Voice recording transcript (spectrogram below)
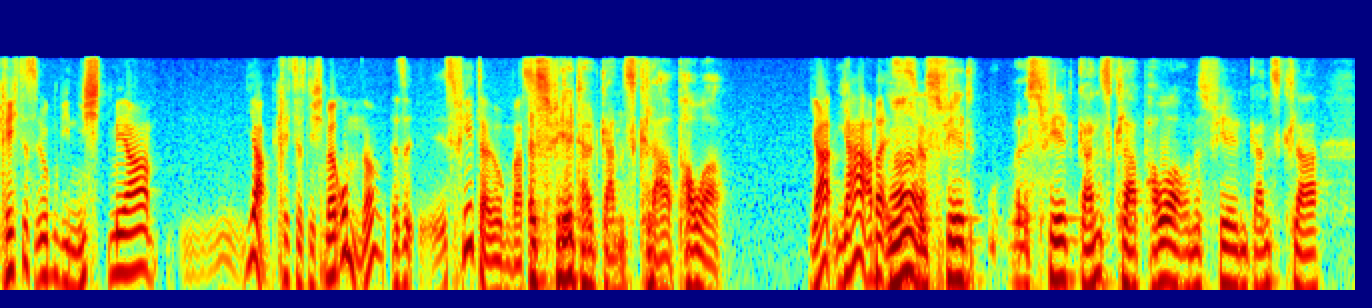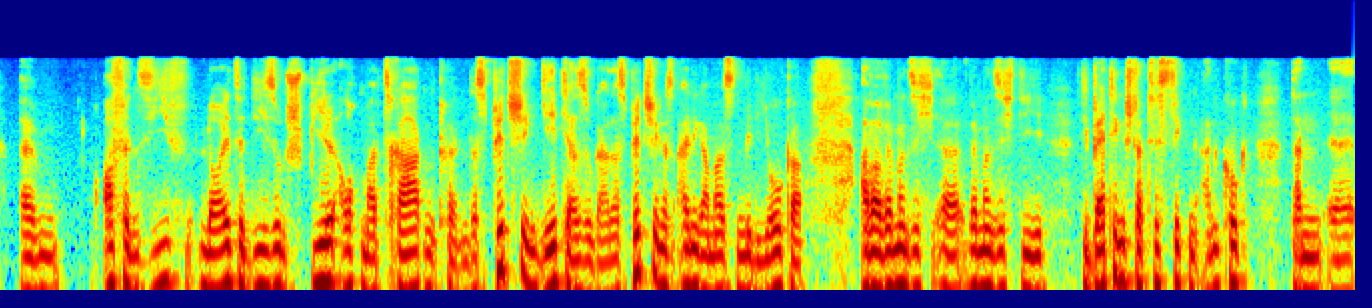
kriegt es irgendwie nicht mehr, ja, kriegt es nicht mehr rum, ne? Also es fehlt da irgendwas. es fehlt halt ganz klar Power. Ja, ja, aber es Ja, ist ja, es, fehlt, es fehlt ganz klar Power und es fehlen ganz klar ähm, offensiv Leute, die so ein Spiel auch mal tragen können. Das Pitching geht ja sogar. Das Pitching ist einigermaßen medioker. Aber wenn man sich, äh, wenn man sich die, die Betting-Statistiken anguckt, dann äh,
